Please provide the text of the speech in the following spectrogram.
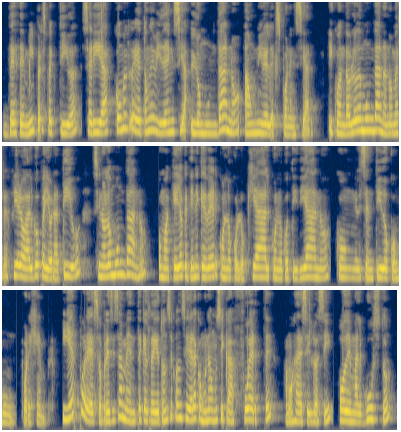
desde mi perspectiva, sería cómo el reggaetón evidencia lo mundano a un nivel exponencial. Y cuando hablo de mundano no me refiero a algo peyorativo, sino lo mundano como aquello que tiene que ver con lo coloquial, con lo cotidiano, con el sentido común, por ejemplo. Y es por eso precisamente que el reggaetón se considera como una música fuerte, vamos a decirlo así, o de mal gusto,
